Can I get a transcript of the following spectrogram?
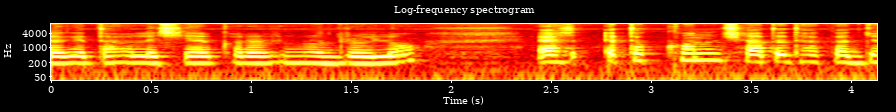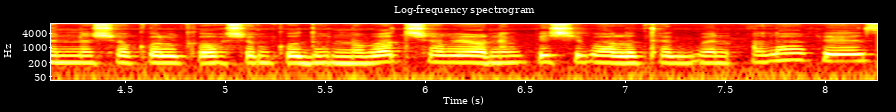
লাগে তাহলে শেয়ার করার অনুরোধ রইল। এতক্ষণ সাথে থাকার জন্য সকলকে অসংখ্য ধন্যবাদ। সবাই অনেক বেশি ভালো থাকবেন। আল্লাহ হাফেজ।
